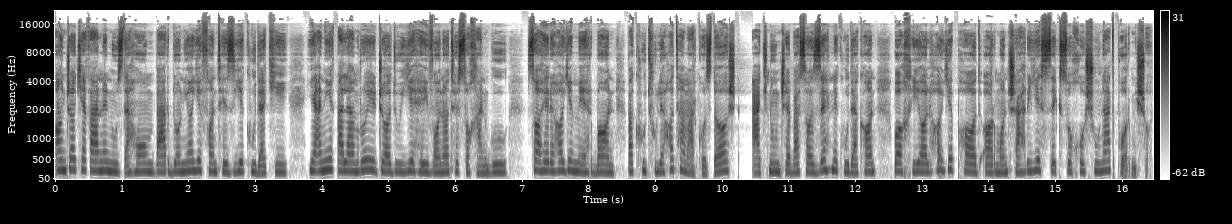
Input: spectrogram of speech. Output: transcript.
آنجا که قرن نوزدهم بر دنیای فانتزی کودکی یعنی قلمرو جادویی حیوانات سخنگو، ساهره های مهربان و کوتوله ها تمرکز داشت، اکنون چه بسا ذهن کودکان با خیال های پاد آرمان شهری سکس و خشونت پر می شد.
